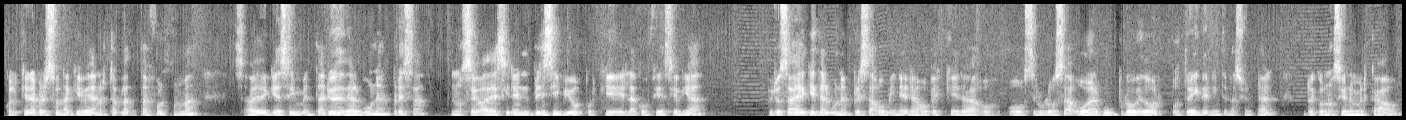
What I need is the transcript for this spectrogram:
Cualquiera persona que vea nuestra plataforma sabe de que ese inventario es de alguna empresa, no se va a decir en principio porque es la confidencialidad, pero sabe que es de alguna empresa o minera o pesquera o, celulosa o algún proveedor o trader internacional reconocido en el mercado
